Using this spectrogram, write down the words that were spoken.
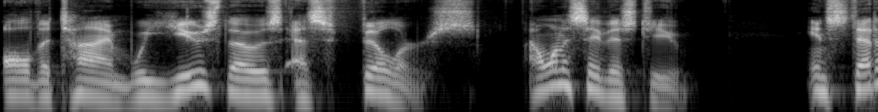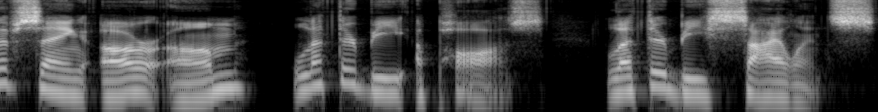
all the time. We use those as fillers. I want to say this to you. Instead of saying uh or um, let there be a pause. Let there be silence.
